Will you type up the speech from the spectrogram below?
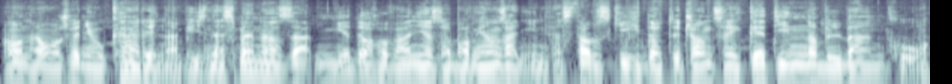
o nałożeniu kary na biznesmena za niedochowanie zobowiązań inwestorskich dotyczących Getin Nobel Banku.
